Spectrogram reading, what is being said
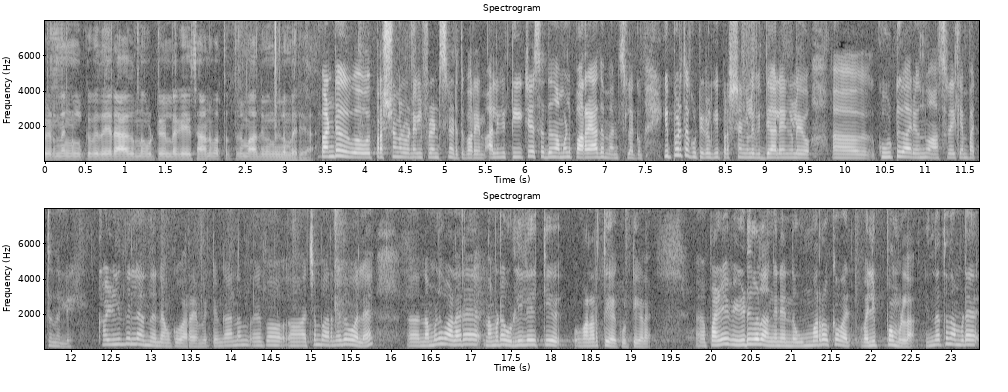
പീഡനങ്ങൾക്ക് വിധേയരാകുന്ന കുട്ടികളുടെ കേസാണ് പത്രത്തിലും മാധ്യമങ്ങളിലും വരിക. പണ്ട് പ്രശ്നങ്ങളുണ്ടെങ്കിൽ ഫ്രണ്ട്സിന്റെ അടുത്ത് പറയും അല്ലെങ്കിൽ ടീച്ചേഴ്സ് അത് നമ്മൾ പറയാതെ മനസ്സിലാക്കും. ഇപ്പോഴത്തെ കുട്ടികൾക്ക് ഈ പ്രശ്നങ്ങൾ വിദ്യാലയങ്ങളെയോ ആ, കൂട്ടുകാരെയോ ഒന്നും ആശ്രയിക്കാൻ പറ്റുന്നില്ലേ? കഴിയുന്നില്ല എന്ന് തന്നെ നമുക്ക് പറയാൻ പറ്റും. കാരണം ഇപ്പോൾ അച്ഛൻ പറഞ്ഞതുപോലെ നമ്മൾ വളരെ നമ്മുടെ ഉള്ളിലേക്ക് വളർത്തിയ കുട്ടികളെ. പഴയ വീടുകൾ അങ്ങനെയെന്ന് ഉമ്മറൊക്കെ വലിപ്പമുള്ള. ഇന്നത്തെ നമ്മുടെ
